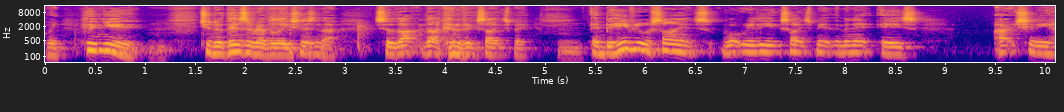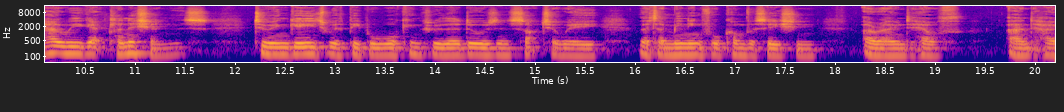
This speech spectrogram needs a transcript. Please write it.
I mean who knew? Mm. do you know there's a revelation isn't that so that that kind of excites me Mm. In behavioural science, what really excites me at the minute is actually how we get clinicians to engage with people walking through their doors in such a way that a meaningful conversation around health and how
